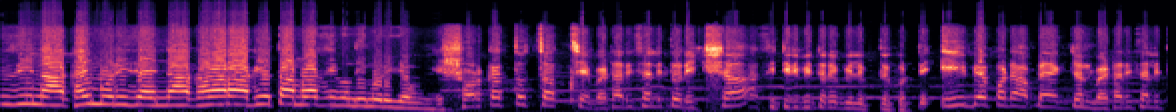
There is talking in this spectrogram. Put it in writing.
যদি না খাই মরে যায় না খাওয়ার আগে তো আমরা জীবন দিয়ে মরে যাব। সরকার তো চাচ্ছে ব্যাটারি চালিত রিক্সা সিটির ভিতরে বিলুপ্ত করতে। এই ব্যাপারে আপনি একজন ব্যাটারি চালিত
